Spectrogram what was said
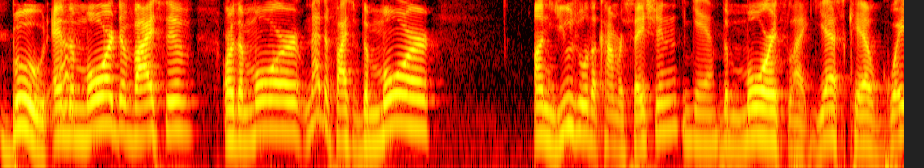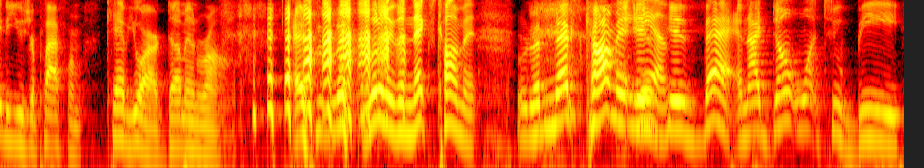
booed. And the more divisive, or the more not divisive, the more unusual the conversation, Yeah. the more it's like, yes, Kev, way to use your platform. Kev, you are dumb and wrong. Literally, the next comment. the next comment is Yeah. is that, and I don't want to be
